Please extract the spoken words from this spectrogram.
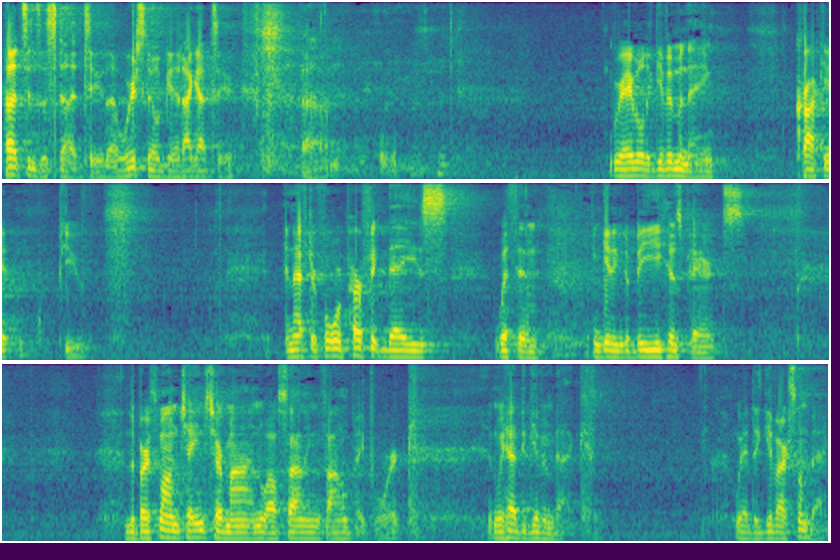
Hudson's a stud, too, though. We're still good. I got two. Um, we were able to give him a name Crockett Pugh. And after four perfect days with him and getting to be his parents, the birth mom changed her mind while signing the final paperwork, and we had to give him back. We had to give our son back.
